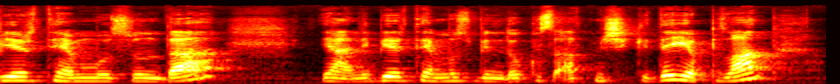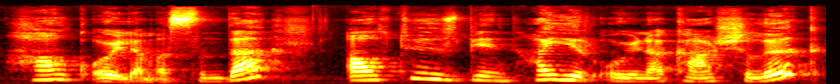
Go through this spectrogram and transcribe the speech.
1 Temmuz'unda yani 1 Temmuz 1962'de yapılan halk oylamasında 600 bin hayır oyuna karşılık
